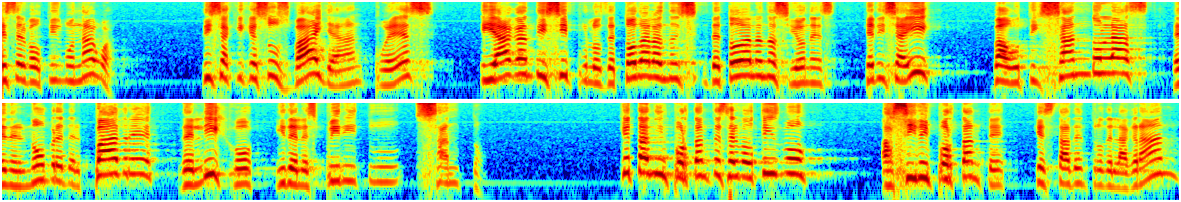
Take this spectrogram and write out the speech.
es el bautismo en agua. Dice aquí Jesús, vayan pues y hagan discípulos de todas las, de todas las naciones, que dice ahí, bautizándolas en el nombre del Padre, del Hijo y del Espíritu Santo. ¿Qué tan importante es el bautismo? Así de importante que está dentro de la gran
